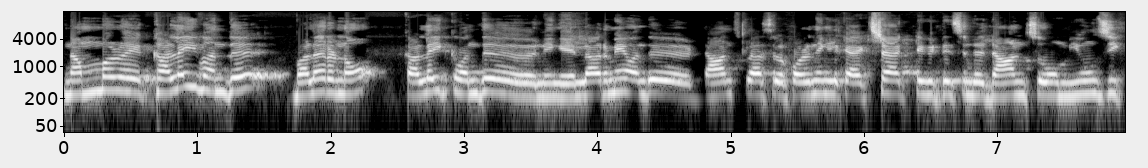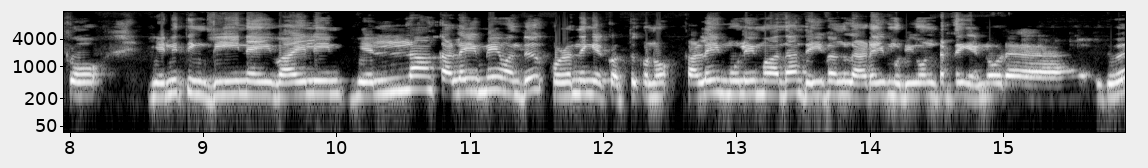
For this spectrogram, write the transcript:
நம்மளுடைய கலை வந்து வளரணும். கலைக்கு வந்து நீங்க எல்லாருமே வந்து டான்ஸ் கிளாஸ்ல குழந்தைங்களுக்கு எக்ஸ்ட்ரா ஆக்டிவிட்டிஸ் இந்த டான்ஸோ மியூசிக்கோ எனிதிங் வீணை வயலின் எல்லா கலையுமே வந்து குழந்தைங்க கத்துக்கணும். கலை மூலியமா தான் தெய்வங்களை அடைய முடியும்ன்றது என்னோட இது.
